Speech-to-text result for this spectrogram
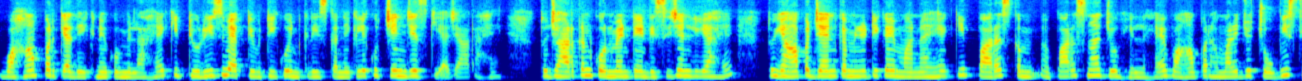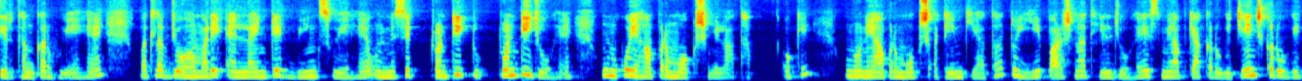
वहाँ पर क्या देखने को मिला है कि टूरिज़्म एक्टिविटी को इंक्रीज करने के लिए कुछ चेंजेस किया जा रहा है। तो झारखंड गवर्नमेंट ने डिसीज़न लिया है। तो यहाँ पर जैन कम्युनिटी का ये मानना है कि पारस कम, पारसनाथ जो हिल है, वहाँ पर हमारे जो चौबीस तीर्थंकर हुए हैं मतलब जो हमारे एनलाइंटेड बींग्स हुए हैं, उनमें से ट्वेंटी ट्वेंटी जो है, उनको यहाँ पर मोक्ष मिला था। ओके उन्होंने यहाँ पर मोक्ष अटेन किया था तो ये पार्शनाथ हिल जो है, इसमें आप क्या करोगे? चेंज करोगे?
